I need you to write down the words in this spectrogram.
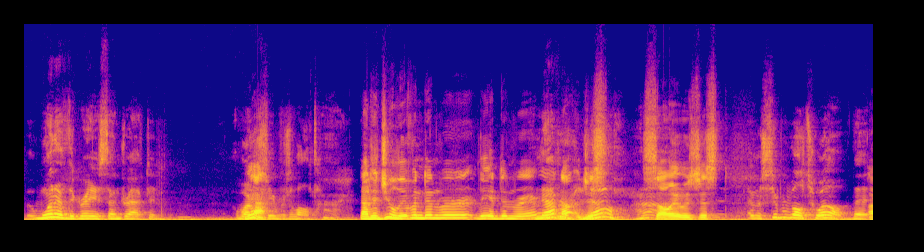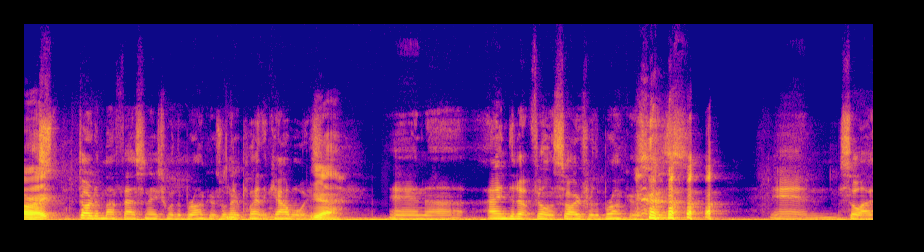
one of the greatest undrafted wide Yeah. receivers of all time. Now, did you live in Denver, the Denver area? Never, just, no. Uh-uh. So it was just It was Super Bowl twelve that right. started my fascination with the Broncos when they were playing the Cowboys. yeah. and uh, I ended up feeling sorry for the Broncos, and so I.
